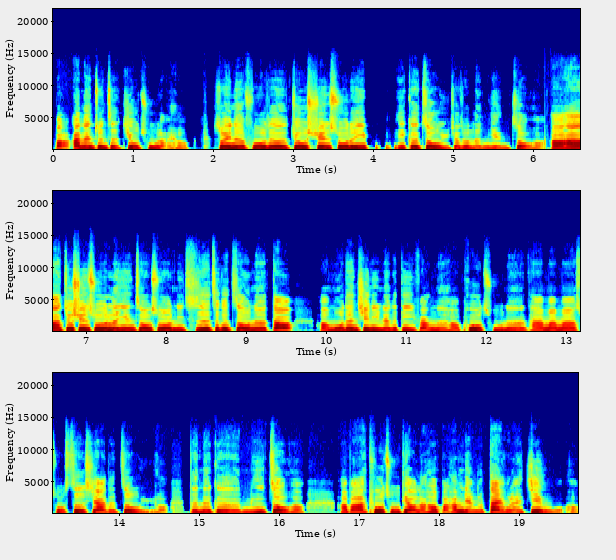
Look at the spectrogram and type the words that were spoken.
把阿难尊者救出来哈。所以呢，佛呢就宣说了一一个咒语，叫做楞严咒哈啊，他就宣说了楞严咒，说你持了这个咒呢，到啊摩登伽女那个地方呢哈，破除呢他妈妈所设下的咒语哈的那个迷咒哈啊，把它破除掉，然后把他们两个带回来见我哈。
